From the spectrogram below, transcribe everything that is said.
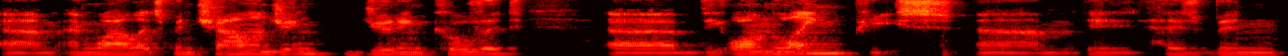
um, and while it's been challenging during COVID, uh, the online piece um, has been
